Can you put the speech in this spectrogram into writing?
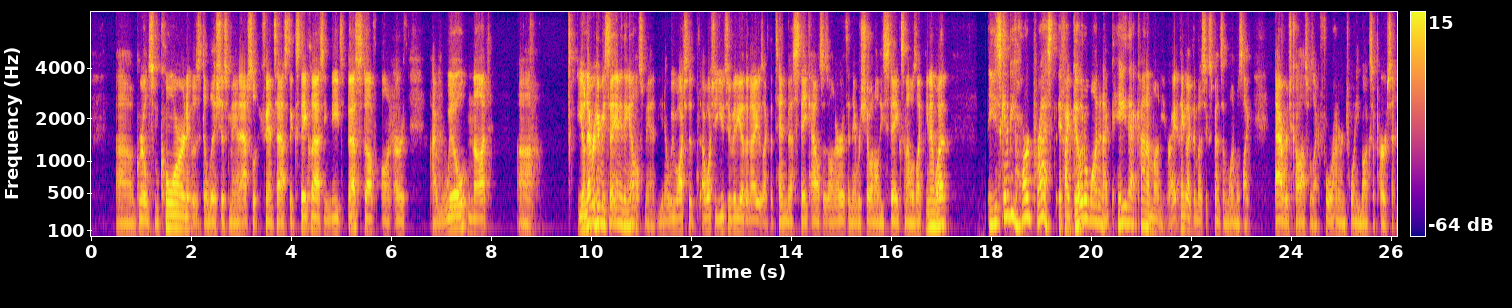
Uh, grilled some corn. It was delicious, man. Absolutely fantastic. Stay Classy Meats, best stuff on earth. I will not uh, you'll never hear me say anything else, man. You know, we watched it. I watched a YouTube video the other night. It was like the 10 best steakhouses on earth, and they were showing all these steaks. And I was like, you know what? You're just going to be hard pressed. If I go to one and I pay that kind of money, right? I think like the most expensive one was like average cost was like 420 bucks a person.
